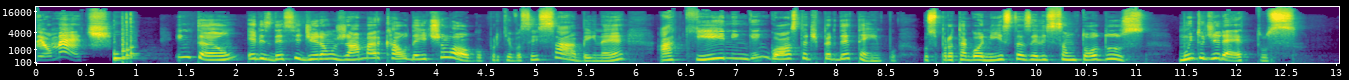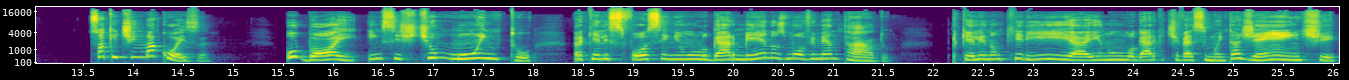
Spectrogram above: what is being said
Deu match. Então, eles decidiram já marcar o date logo, porque vocês sabem, né? Aqui ninguém gosta de perder tempo. Os protagonistas, eles são todos muito diretos. Só que tinha uma coisa. O boy insistiu muito para que eles fossem em um lugar menos movimentado. Porque ele não queria ir num lugar que tivesse muita gente,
